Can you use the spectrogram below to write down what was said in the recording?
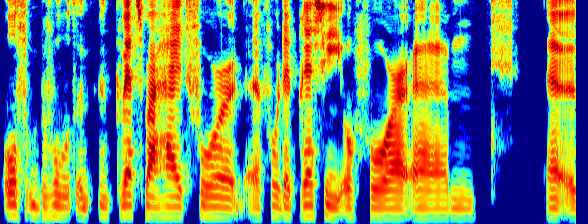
of bijvoorbeeld een, een kwetsbaarheid voor, uh, voor depressie of voor um, uh,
